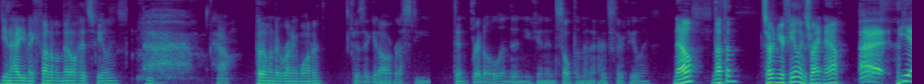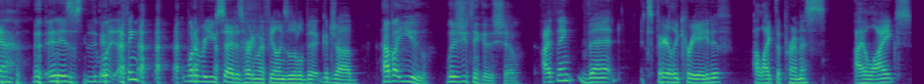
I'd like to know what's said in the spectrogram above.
You know how you make fun of a metalhead's feelings? how Put them under running water because they get all rusty, then brittle, and then you can insult them and it hurts their feelings. No, nothing. It's hurting your feelings right now. Uh, yeah, it is. I think whatever you said is hurting my feelings a little bit. Good job. How about you? What did you think of this show? I think that it's fairly creative. I like the premise. I liked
